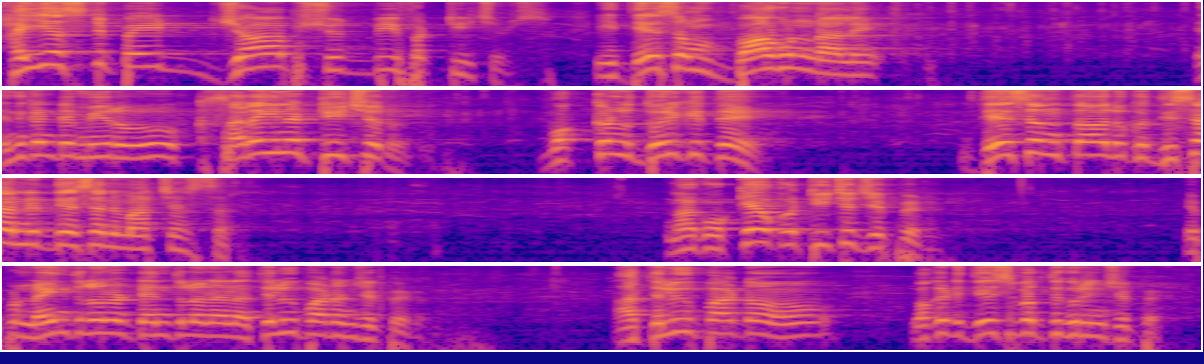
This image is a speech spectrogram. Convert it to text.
Highest paid job should be for teachers ఈ దేశం బాగుండాలి. ఎందుకంటే మీరు సరైన టీచర్ ఒక్కళ్ళు దొరికితే దేశం తాలూకు దిశానిర్దేశాన్ని మార్చేస్తారు. నాకు ఒకే ఒక టీచర్ చెప్పాడు. ఇప్పుడు నైన్త్లోనో టెన్త్లోనో నాకు తెలుగు పాఠం చెప్పాడు. ఆ తెలుగు పాఠం ఒకటి దేశభక్తి గురించి చెప్పాడు.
